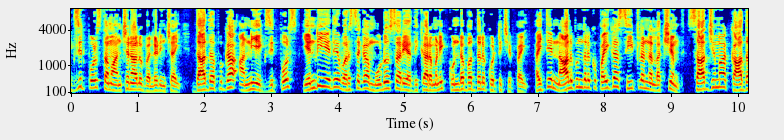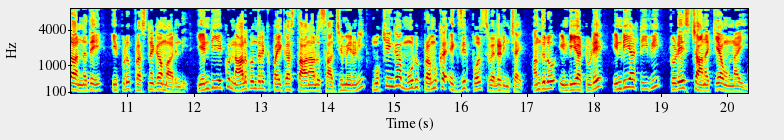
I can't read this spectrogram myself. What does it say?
ఎగ్జిట్ పోల్స్ తమ అంచనాలు వెల్లడించాయి. దాదాపుగా అన్ని ఎగ్జిట్ పోల్స్ ఎన్డీఏదే వరుసగా మూడోసారి అధికారమని కుండబద్దలు కొట్టి చెప్పాయి. అయితే నాలుగు వందలకు పైగా సీట్లన్న లక్ష్యం సాధ్యమా కాదా అన్నదే ఇప్పుడు ప్రశ్నగా మారింది. ఎన్డీఏకు నాలుగు వందలకు పైగా స్థానాలు సాధ్యమేనని ముఖ్యంగా మూడు ప్రముఖ ఎగ్జిట్ పోల్స్ వెల్లడించాయి. అందులో India Today India TV Today's Chanakya ఉన్నాయి.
